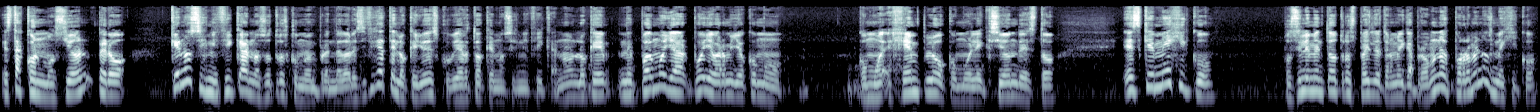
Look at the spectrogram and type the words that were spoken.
esta conmoción, pero ¿qué nos significa a nosotros como emprendedores? Y fíjate lo que yo he descubierto que nos significa, ¿no? Lo que me podemos llevar, puedo llevarme yo como como ejemplo o como lección de esto, es que México, posiblemente otros países de Latinoamérica, pero bueno, por lo menos México,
